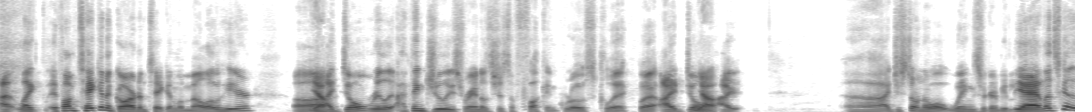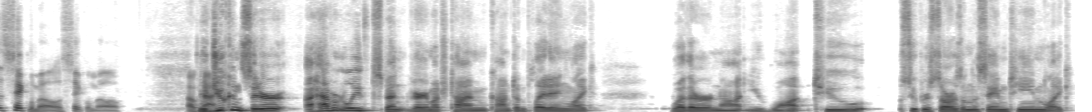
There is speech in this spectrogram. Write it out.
I, like, if I'm taking a guard, I'm taking Lamelo here. Uh, yeah. I don't really. I think Julius Randle's just a fucking gross click, but I don't. Yeah. I, uh, I just don't know what wings are going to be. Yeah, let's get let's take Lamelo. Let's take Lamelo. Okay. Would you consider? I haven't really spent very much time contemplating like whether or not you want two superstars on the same team. Like,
